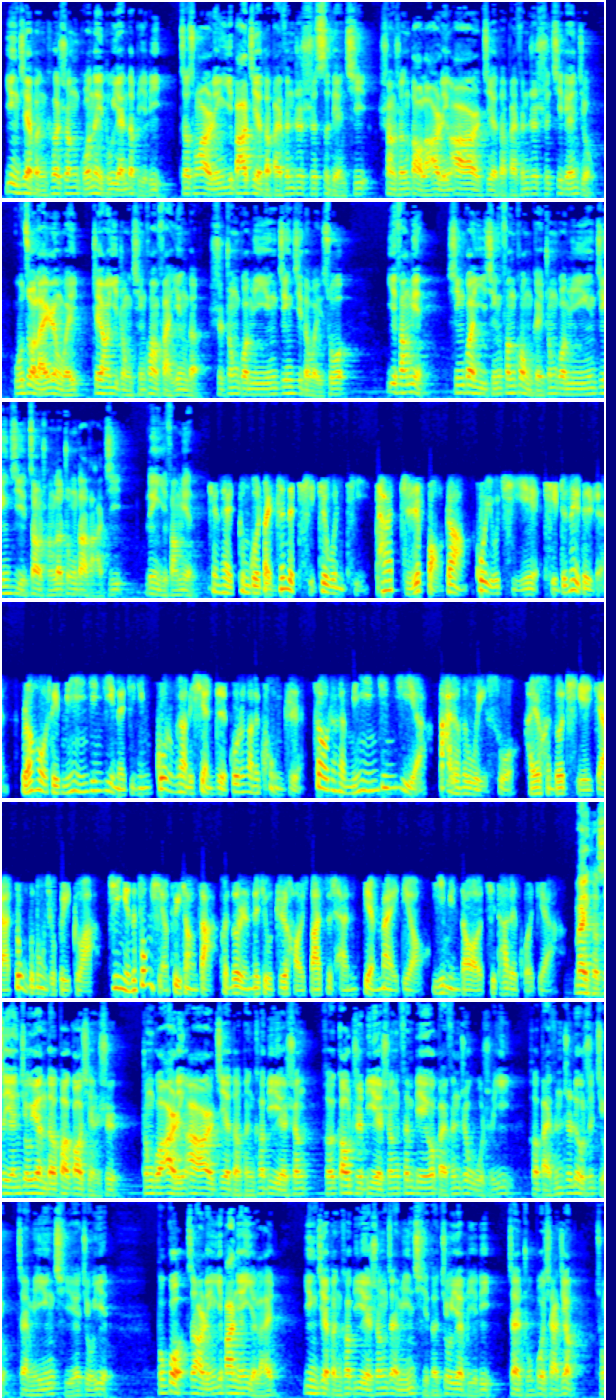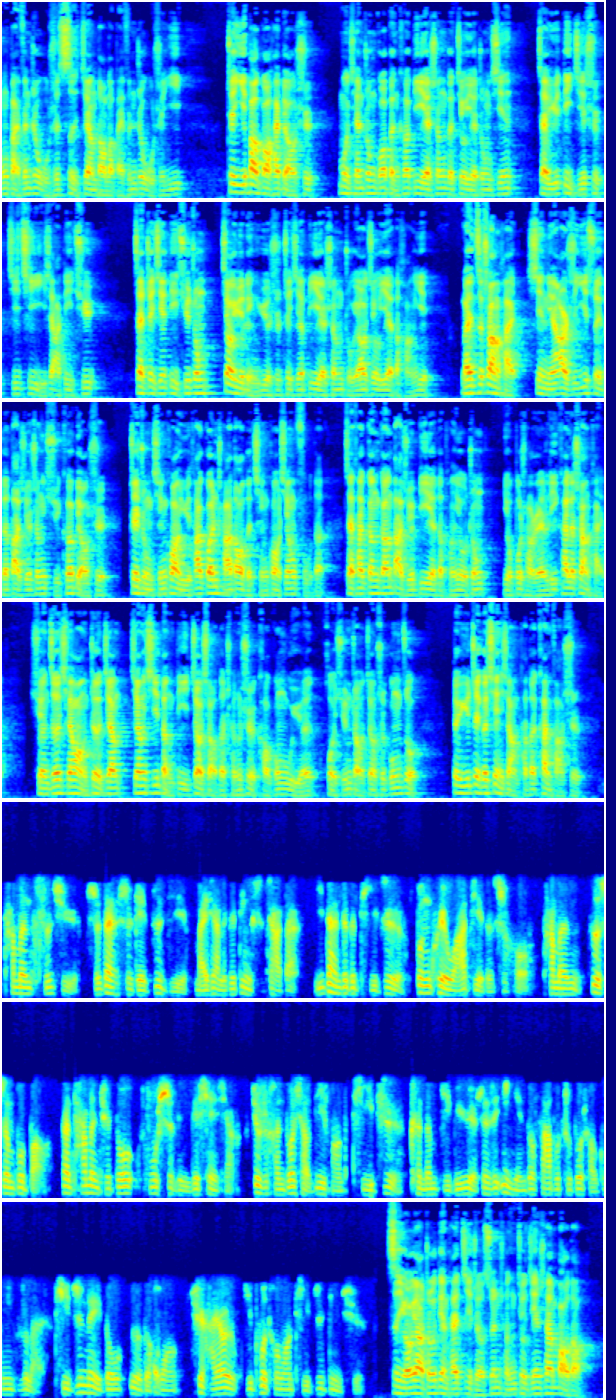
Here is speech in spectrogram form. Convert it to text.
应届本科生国内读研的比例则从2018届的百分之十四点七上升到了2022届的百分之十七点九。吴作来认为，这样一种情况反映的是中国民营经济的萎缩。一方面，新冠疫情风控给中国民营经济造成了重大打击。另一方面，现在中国本身的体制问题，它只保障国有企业体制内的人，然后对民营经济呢进行各种各样的限制、各种各样的控制，造成了民营经济啊大量的萎缩，还有很多企业家动不动就被抓，今年的风险非常大，很多人呢就只好把资产变卖掉，移民到其他的国家。麦克斯研究院的报告显示，中国2022届的本科毕业生和高职毕业生分别有百分之五十一和百分之六十九在民营企业就业。不过，自2018年以来，应届本科毕业生在民企的就业比例在逐步下降，从百分之五十四降到了百分之五十一。这一报告还表示，目前中国本科毕业生的就业重心在于地级市及其以下地区，在这些地区中，教育领域是这些毕业生主要就业的行业。来自上海、现年二十一岁的大学生许科表示，这种情况与他观察到的情况相符的。在他刚刚大学毕业的朋友中，有不少人离开了上海。选择前往浙江、江西等地较小的城市考公务员或寻找教师工作。对于这个现象，他的看法是：他们此举实在是给自己埋下了一个定时炸弹。一旦这个体制崩溃瓦解的时候，他们自身不保，但他们却都忽视了一个现象，就是很多小地方体制可能几个月甚至一年都发不出多少工资来，体制内都饿得慌，却还要挤破头往体制进去。自由亚洲电台记者孙成，旧金山报道。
